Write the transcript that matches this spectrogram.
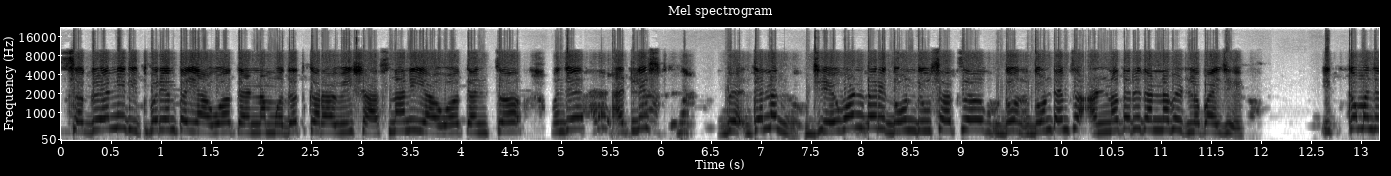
सगळ्यांनी तिथपर्यंत यावं त्यांना मदत करावी शासनाने यावं त्यांचं म्हणजे ऍटलिस्ट त्यांना जेवण तरी दोन दिवसाचं दोन दोन टाइमचं अन्न तरी त्यांना भेटलं पाहिजे. इतकं म्हणजे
